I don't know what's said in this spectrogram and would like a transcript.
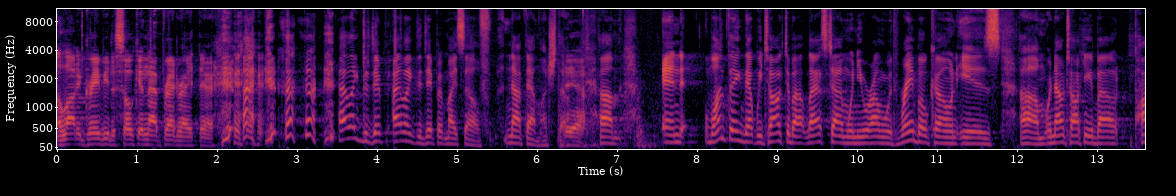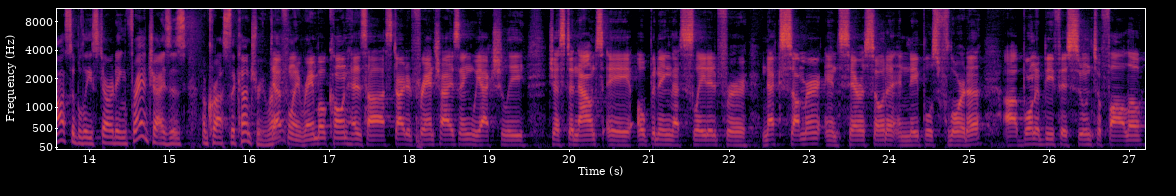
A lot of gravy to soak in that bread right there. I like to dip. I like to dip it myself. Not that much though. Yeah. Um, and one thing that we talked about last time when you were on with Rainbow Cone is um, we're now talking about possibly starting franchises across the country, right? Definitely. Rainbow Cone has uh, started franchising. We actually just announced a opening that's slated for next summer in Sarasota and Naples, Florida. Uh, Buona Beef is soon to follow.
